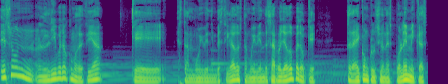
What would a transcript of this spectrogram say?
Es un libro, como decía, que está muy bien investigado, está muy bien desarrollado, pero que trae conclusiones polémicas.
